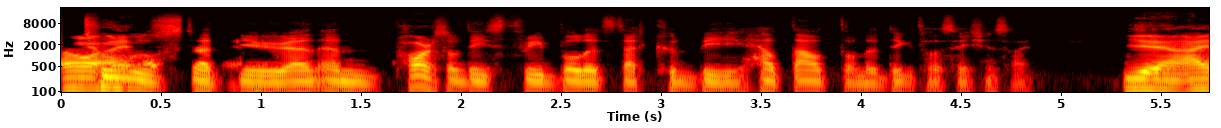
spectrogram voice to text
Oh, Tools that you, and, and parts of these three bullets that could be helped out on the digitalization side? Yeah, I,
